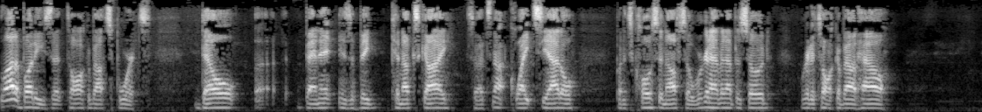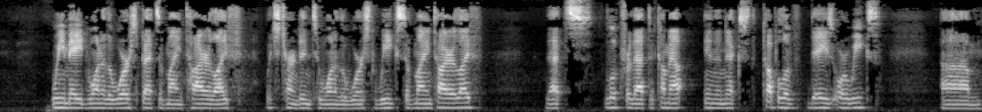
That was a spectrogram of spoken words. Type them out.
lot of buddies that talk about sports. Dell uh, Bennett is a big Canucks guy, so it's not quite Seattle, but it's close enough. So we're going to have an episode. We're going to talk about how we made one of the worst bets of my entire life, which turned into one of the worst weeks of my entire life. That's look for that to come out in the next couple of days or weeks. Um,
